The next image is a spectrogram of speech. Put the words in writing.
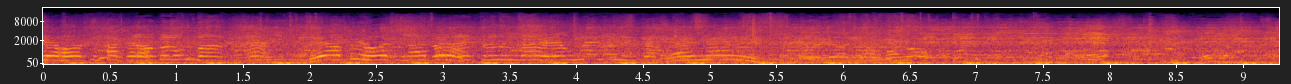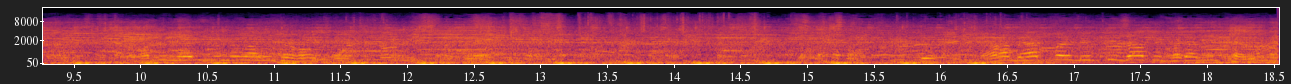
थे होश ना करो थे अभी होश ना करो नहीं नहीं। अभी मेरी जिम्मेवारी थे होश सारा बैग पर डिप्टी साहब भी खड़ा दिख है ना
